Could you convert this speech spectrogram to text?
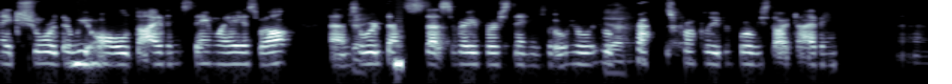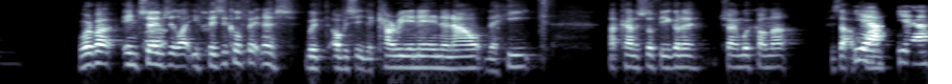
make sure that we all dive in the same way as well. Um, Okay. So we're, that's that's the very first thing. So we'll, we'll Yeah. practice properly before we start diving. Um, What about in terms of like your physical fitness, with obviously the carrying in and out, the heat, that kind of stuff? Are you gonna try and work on that? Is that Yeah, yeah.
